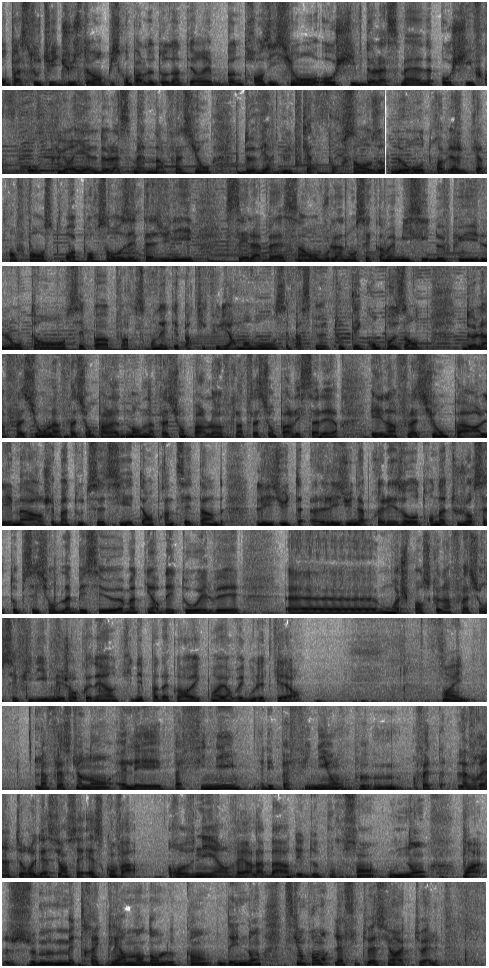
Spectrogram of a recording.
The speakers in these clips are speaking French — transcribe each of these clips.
On passe tout de suite, justement, puisqu'on parle de taux d'intérêt, bonne transition, au chiffre de la semaine, au chiffre au pluriel de la semaine d'inflation, 2,4% en zone euro, 3,4% en France, 3% aux États-Unis. C'est la baisse, hein, on vous l'annonçait quand même ici depuis longtemps. C'est pas parce qu'on était particulièrement bon, c'est parce que toutes les composantes de l'inflation, l'inflation par la demande, l'inflation par l'offre, l'inflation par les salaires et l'inflation par les marges, et eh ben toutes celles-ci étaient en train de s'éteindre les, unes après les autres. On a toujours cette obsession de la BCE à maintenir des taux élevés. Euh, moi, je pense que l'inflation, c'est fini, mais j'en connais un qui n'est pas d'accord avec moi, Hervé Gouletker. Oui, L'inflation, non, elle n'est pas finie. Elle n'est pas finie. On peut, en fait, la vraie interrogation, c'est est-ce qu'on va revenir vers la barre des 2% ou non Moi, je me mettrais clairement dans le camp des non. Si on prend la situation actuelle,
